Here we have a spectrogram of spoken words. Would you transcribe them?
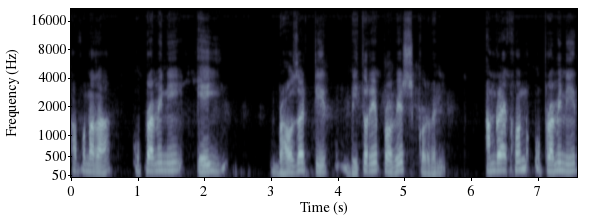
আপনারা ওপেরা মিনি এই ব্রাউজারটির ভিতরে প্রবেশ করবেন। আমরা এখন ওপেরা মিনির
